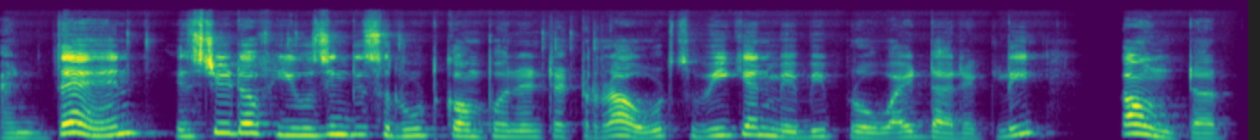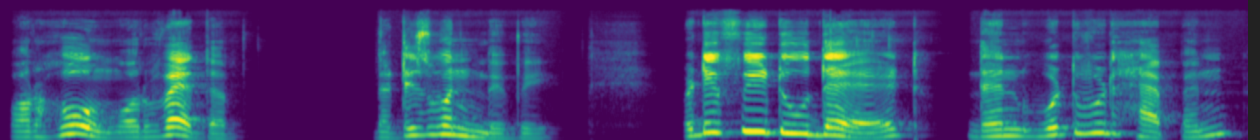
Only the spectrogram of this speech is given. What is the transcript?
And then instead of using this root component at routes, we can maybe provide directly counter or home or weather. That is one way. But if we do that, then what would happen?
